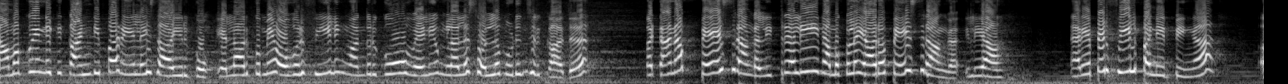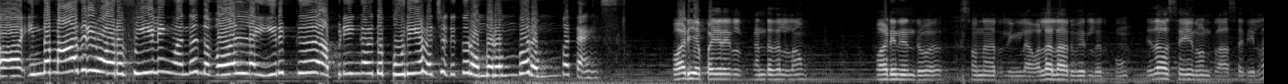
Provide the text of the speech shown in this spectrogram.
நமக்கும் இன்னைக்கு கண்டிப்பா ரியலைஸ் ஆயிருக்கும். எல்லாருக்குமே ஒவ்வொரு ஃபீலிங் வந்திருக்கும். வெளியே உங்களால சொல்ல முடிஞ்சிருக்காது. பட் ஆனா பேசுறாங்க. லிட்ரலி நமக்குள்ள யாரோ பேசுறாங்க. இல்லையா? நிறைய பேர் ஃபீல் பண்ணியிருப்பீங்க இந்த மாதிரி ஒரு ஃபீலிங் வந்து இந்த வேர்ல்ட்ல இருக்கு அப்படிங்கறத புரிய வச்சதுக்கு ரொம்ப ரொம்ப ரொம்ப தேங்க்ஸ் வாடிய பயிர்கள் கண்டதெல்லாம் வாடி நின்று சொன்னார் இல்லைங்களா? வள்ளலார் வீரில் இருக்கும். ஏதாவது செய்யணுன்ற ஆசையில்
